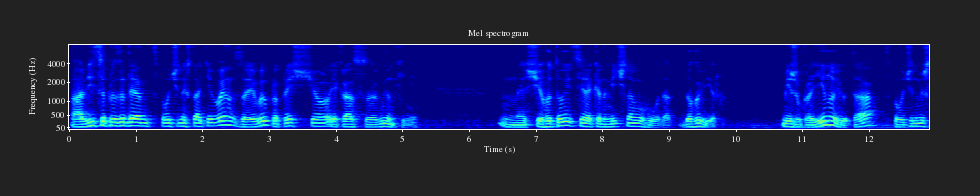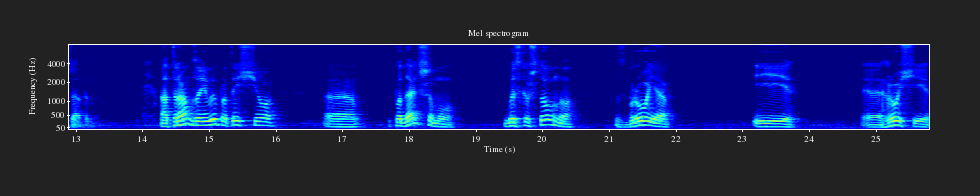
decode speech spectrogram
А віце-президент Сполучених Штатів Венс заявив про те, що якраз в Мюнхені що готується економічна угода, договір між Україною та Сполученими Штатами. А Трамп заявив про те, що е, подальшому безкоштовно зброя і е, гроші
